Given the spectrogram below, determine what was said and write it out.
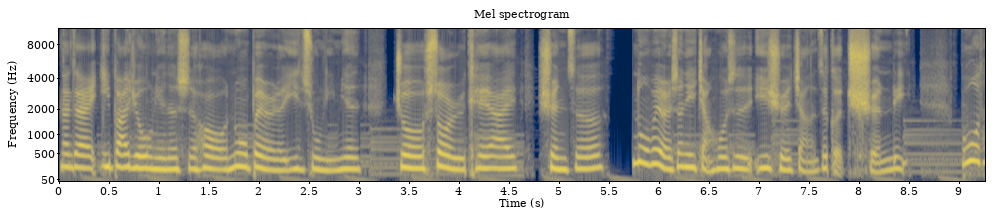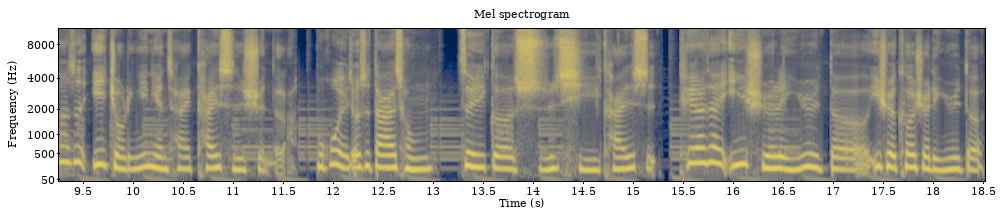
那在一八九五年的时候，诺贝尔的遗嘱里面就授予 K.I 选择诺贝尔生理奖或是医学奖的这个权利。不过他是一九零一年才开始选的啦。不过也就是大概从这一个时期开始，K.I 在医学领域的医学科学领域的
